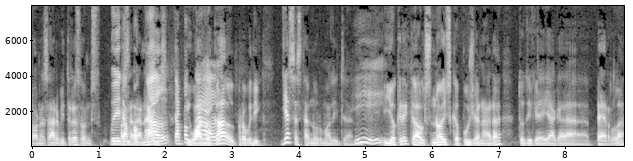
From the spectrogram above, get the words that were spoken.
dones àrbitres, doncs vull dir, tampoc cal, anys. Tampoc Igual cal. no cal, però vull dir, ja s'està normalitzant. Sí. I jo crec que els nois que pugen ara, tot i que hi ha cada perla,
